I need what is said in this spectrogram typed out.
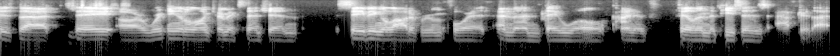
is that they are working on a long term extension, saving a lot of room for it, and then they will kind of fill in the pieces after that.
